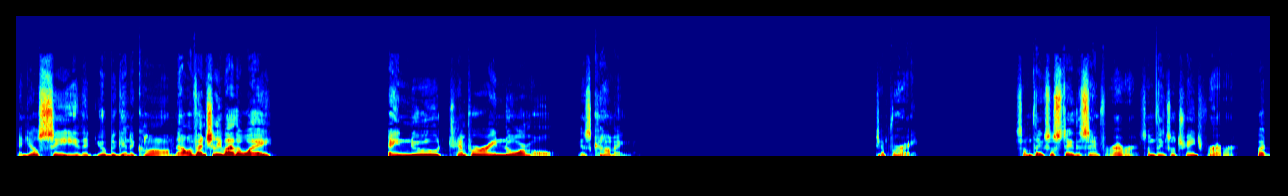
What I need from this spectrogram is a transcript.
And you'll see that you'll begin to calm. Now, eventually, by the way, a new temporary normal is coming. Temporary. Some things will stay the same forever, some things will change forever, but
